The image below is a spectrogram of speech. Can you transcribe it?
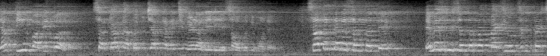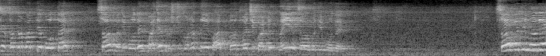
या तीन बाबींवर सरकारनं आता विचार करायची वेळ आलेली आहे सभापती महोदय. सातत्याने सांगतात ते एम एस पी संदर्भात मॅक्झिमम सेलिंग प्राईसच्या संदर्भात ते बोलत आहेत सभापती महोदय माझ्या दृष्टिकोनात हे बाब महत्वाची वाटत नाहीये सभापती महोदय. सभापती महोदय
